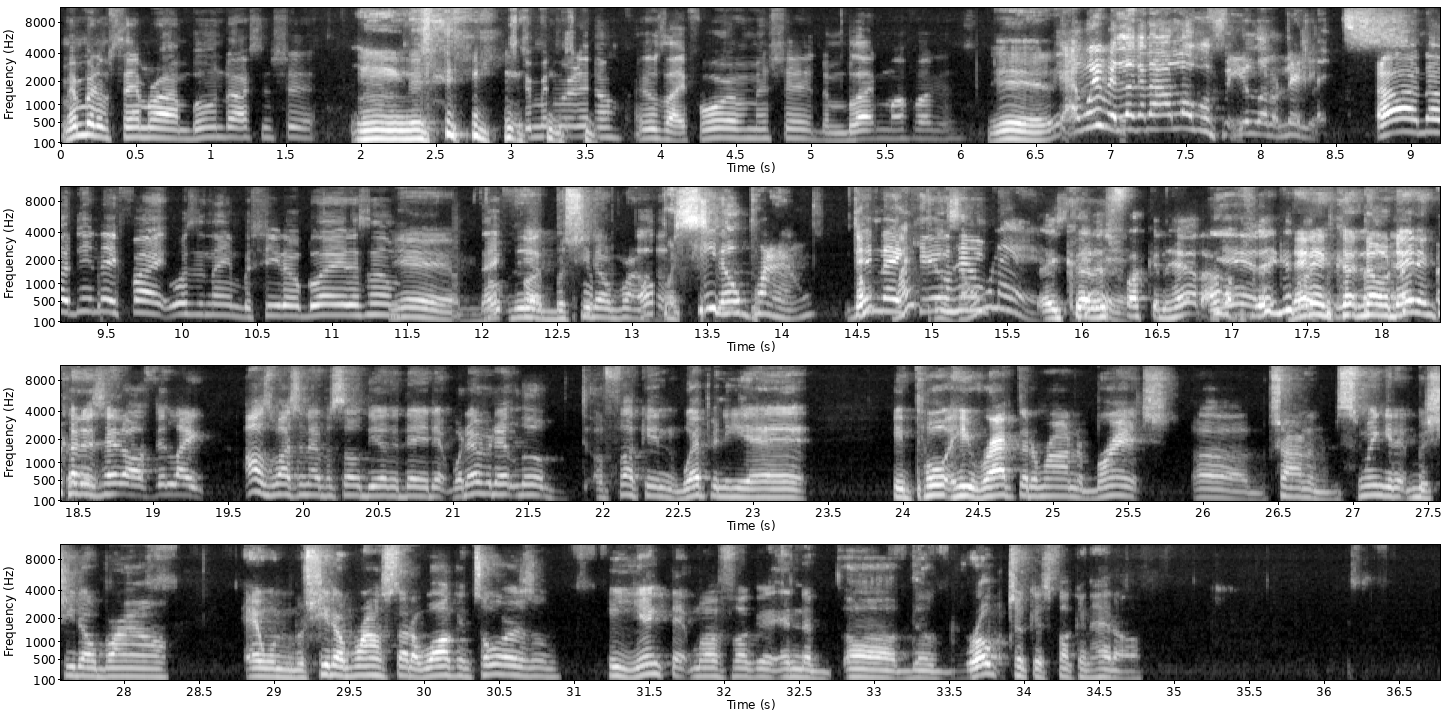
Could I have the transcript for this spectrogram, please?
Remember them samurai and boondocks and shit? Mm. Remember them? It was like four of them and shit. Them black motherfuckers. yeah, yeah, we've been looking all over for you little niggas. Ah, no, didn't they fight? What's his name? Bushido Blade or something? yeah, They yeah, Bushido Brown. up. Bushido Brown. Didn't they Don't wipe kill him? They cut his fucking head off. Yeah, nigga. They didn't cut. No, they didn't cut his head off. They like I was watching an episode the other day that whatever that little uh, fucking weapon he had, he pulled, he wrapped it around the branch, uh, trying to swing it at Bushido Brown. And when Bushido Brown started walking towards him, he yanked that motherfucker, and the uh the rope took his fucking head off.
